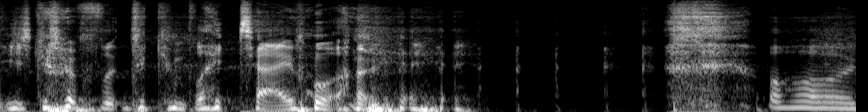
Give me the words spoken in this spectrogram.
You just gotta flip the complete table. oh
